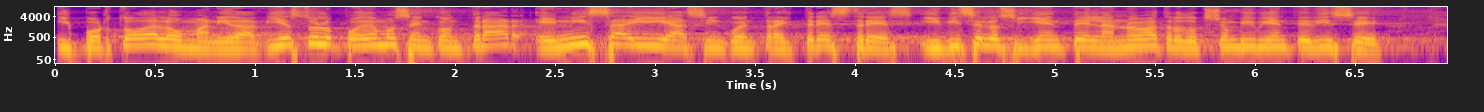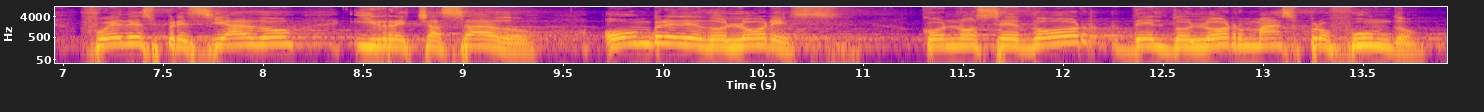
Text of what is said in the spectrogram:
y por toda la humanidad. Y esto lo podemos encontrar en Isaías 53.3 y dice lo siguiente, en la nueva traducción viviente dice, fue despreciado y rechazado, hombre de dolores, conocedor del dolor más profundo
